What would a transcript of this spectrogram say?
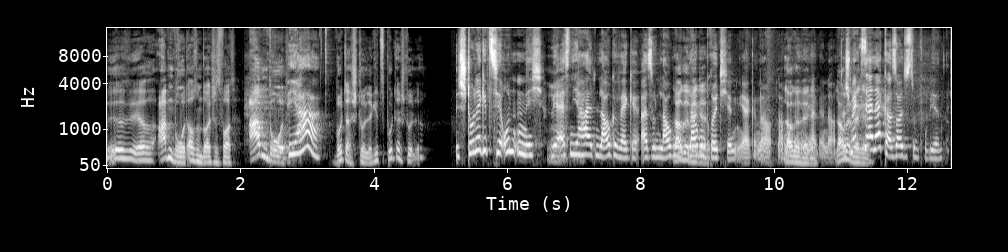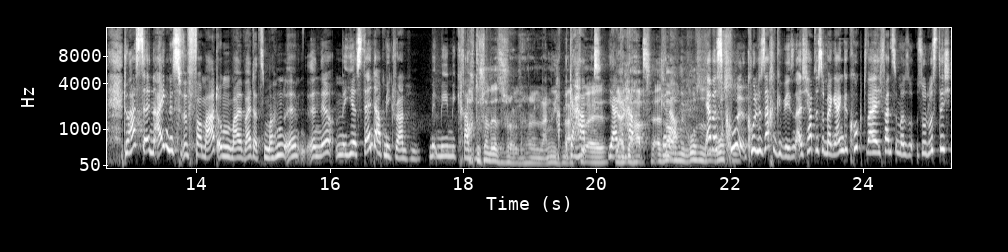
Äh, ja, Abendbrot, auch so ein deutsches Wort. Abendbrot. Ja. Butterstulle. Gibt's Butterstulle? Stulle gibt's hier unten nicht. Wir essen hier halt ein Laugewecke, also ein Laugen, Laugewecke. Laugenbrötchen. Ja, genau. Laugewecke. Ja, genau. Das schmeckt sehr lecker, solltest du probieren. Du hast ein eigenes Format, um mal weiterzumachen. äh, äh, ne, Hier Stand-Up-Migranten. Mi- Mi- Migranten. Ach du Schande, das ist schon, schon lange nicht mehr gehabt. aktuell. Ja, gehabt. Das genau. war auch eine große ja, aber es ist cool, coole Sache gewesen. Also ich habe das immer gern geguckt, weil ich fand es immer so, so lustig.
